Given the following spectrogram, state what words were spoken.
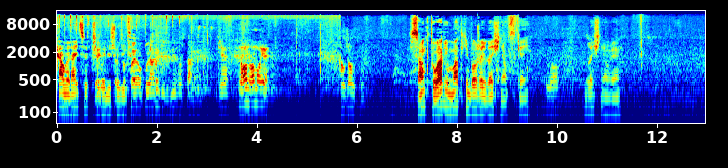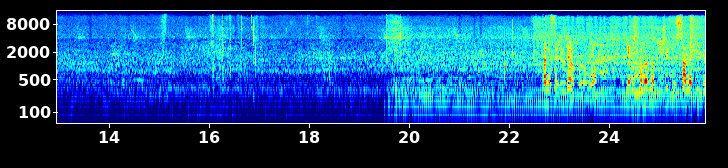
Skały rajce w To są twoje okulary, nie zostawię. Gdzie? No, no, moje. Małżonków. Sanktuarium Matki Bożej Leśniowskiej. No. W Leśniowie. Tam jest to źródełko, no nie? Kiedyś podobno przy życiu z sanepidu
